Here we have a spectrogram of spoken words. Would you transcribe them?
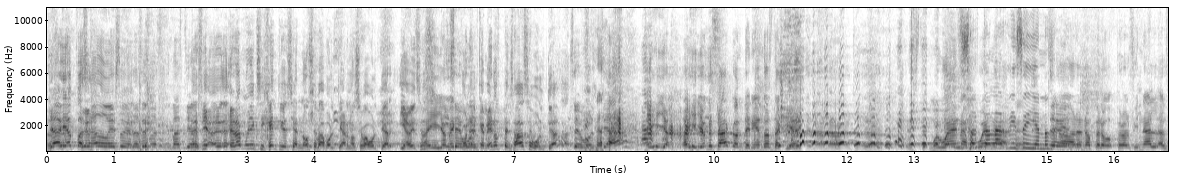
ya había pasado eso desde hace más, más tiempo. Decía, era muy exigente, yo decía, no se va a voltear, no se va a voltear, y a veces Oye, yo Y me se con el que menos pensaba se volteaba. Se voltea. Oye, yo, oye, yo me estaba conteniendo hasta aquí. ya dije, no, este, muy buena, muy Soltó buena. la risa y ya no se No, ve. no, no, pero, pero al final, al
